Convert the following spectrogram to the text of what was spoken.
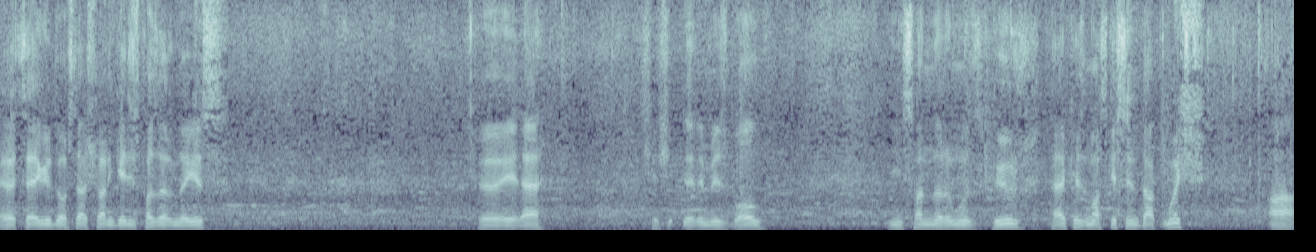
Evet sevgili dostlar şu an Gediz pazarındayız. Şöyle çeşitlerimiz bol. İnsanlarımız hür. Herkes maskesini takmış. Aa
